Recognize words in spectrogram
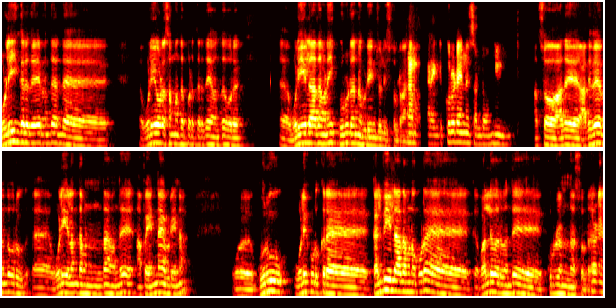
ஒளிங்கிறதே வந்து அந்த ஒளியோட சம்மந்தப்படுத்துறதே வந்து ஒரு ஒளி இல்லாதவனை குருடன் அப்படின்னு சொல்லி சொல்றாங்க. குருடன்னு சொல்றோம். ஸோ அது அதுவே வந்து ஒரு ஒளி இழந்தவன் தான் வந்து அப்ப என்ன அப்படின்னா ஒரு குரு ஒளி கொடுக்கிற கல்வி இல்லாதவனை கூட வள்ளுவர் வந்து குருடன் தான் சொல்றாரு.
